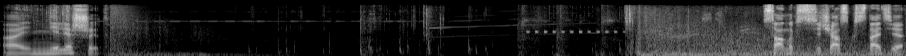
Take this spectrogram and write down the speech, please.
э, не лишит. Санокс сейчас, кстати,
